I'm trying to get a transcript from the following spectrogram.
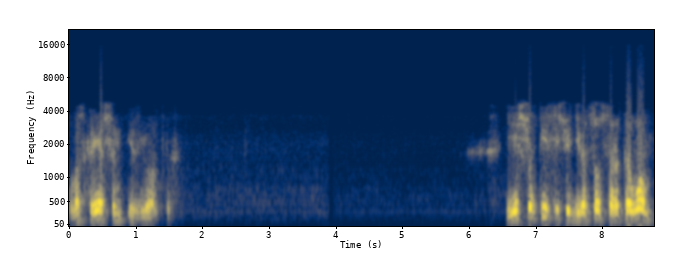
воскресшим из мертвых. Еще в 1940-м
